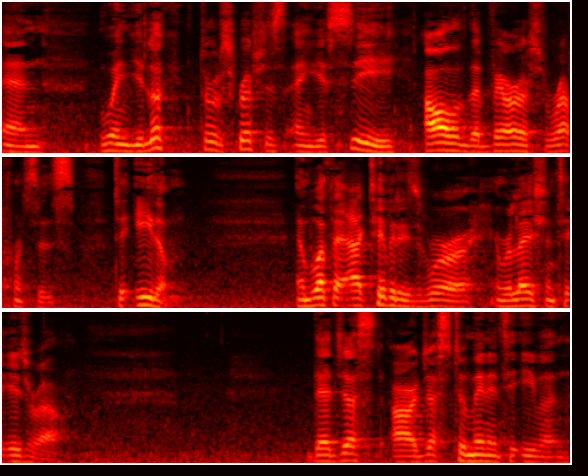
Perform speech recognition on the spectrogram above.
And when you look through the scriptures and you see all of the various references to Edom and what the activities were in relation to Israel, there just are just too many to even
